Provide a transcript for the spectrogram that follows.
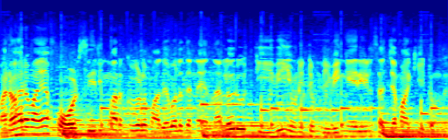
മനോഹരമായ ഫോൾ സീലിംഗ് വർക്കുകളും അതേപോലെ തന്നെ നല്ലൊരു ടി വി യൂണിറ്റും ലിവിംഗ് ഏരിയയിൽ സജ്ജമാക്കിയിട്ടുണ്ട്.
